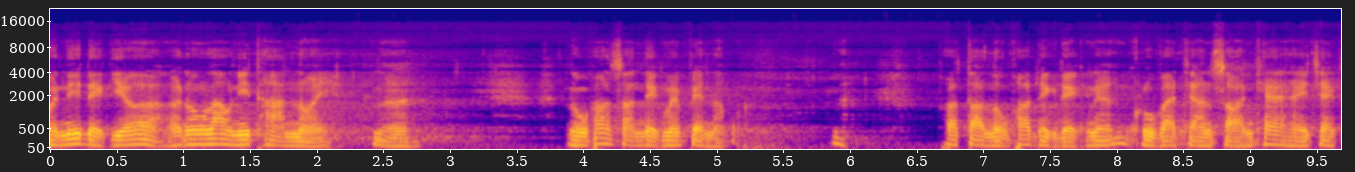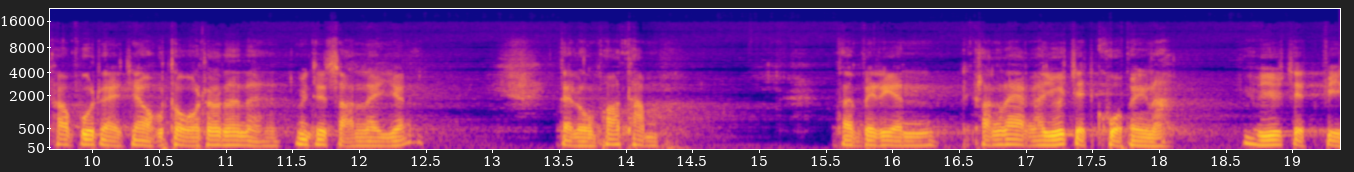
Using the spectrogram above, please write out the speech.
วันนี้เด็กเยอะก็ต้องเล่านิทานหน่อยนะหลวงพ่อสอนเด็กไม่เป็นหรอกเพราะตอนหลวงพ่อเด็กๆเนี่ยครูบาอาจารย์สอนแค่หายใจเข้าพูดหายใจออกโทเท่านั้นนะไม่ได้สอนอะไรเยอะ แต่หลวงพ่อทำตอนไปเรียนครั้งแรกอายุเจ็ดขวบเองนะอายุเจ็ดปี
